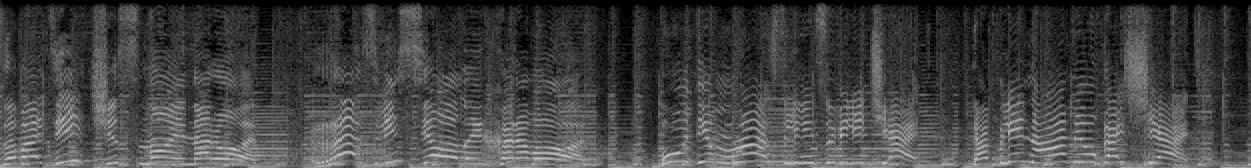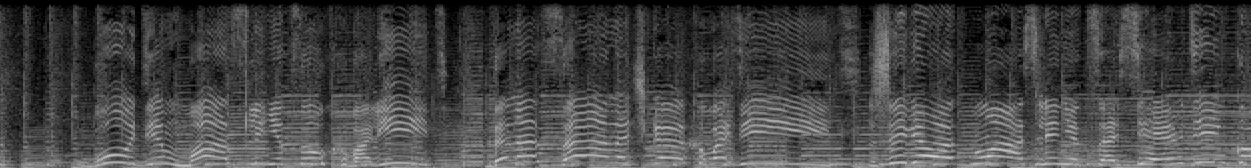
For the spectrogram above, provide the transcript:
Заводи, честной народ, развеселый хоровод! Будем масленицу величать, да блинами угощать! Будем масленицу хвалить, да на саночках возить! Живет масленица семь деньков!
